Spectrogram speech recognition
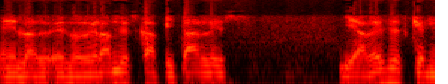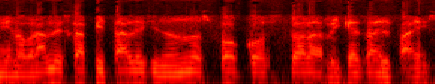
en, en los grandes capitales y a veces que ni en los grandes capitales, sino en unos pocos, toda la riqueza del país.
